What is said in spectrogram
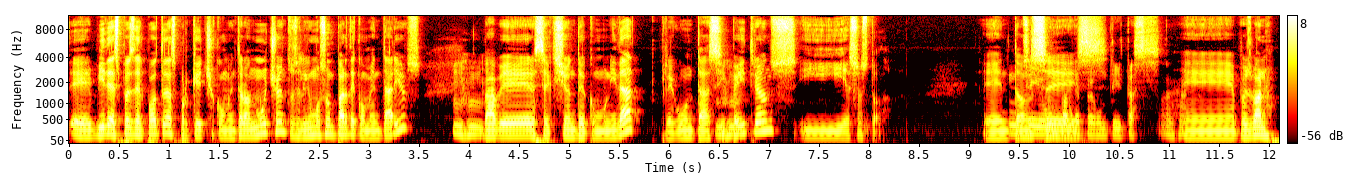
eh, vida después del podcast. Porque de hecho comentaron mucho. Entonces leímos un par de comentarios. Va a haber sección de comunidad, preguntas y. Patreons. Y eso es todo. Sí, un par de Entonces. preguntitas. Eh, pues bueno,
